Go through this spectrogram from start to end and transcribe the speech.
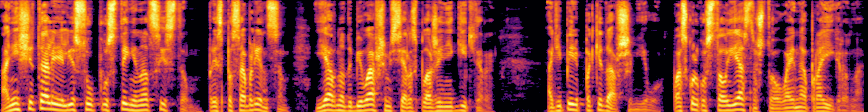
Они считали Лису пустыни нацистом, приспособленцем, явно добивавшимся расположения Гитлера, а теперь покидавшим его, поскольку стало ясно, что война проиграна.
